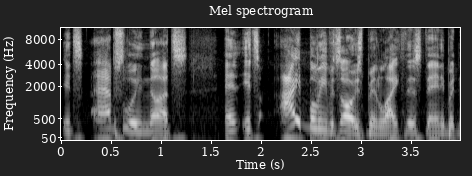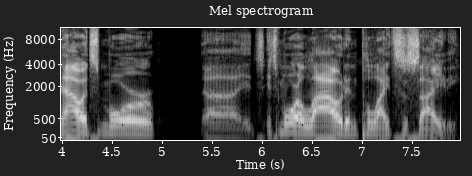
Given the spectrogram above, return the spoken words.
It's absolutely nuts, and it's I believe it's always been like this, Danny. But now it's more, uh, it's it's more allowed in polite society,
